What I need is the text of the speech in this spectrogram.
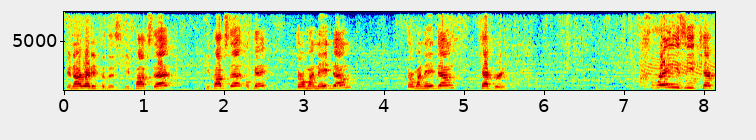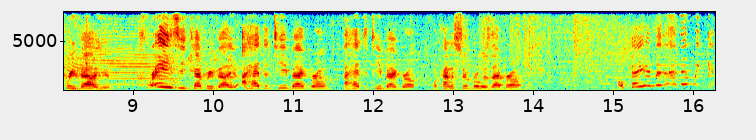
You're not ready for this. He pops that. He pops that. Okay. Throw my nade down. Throw my nade down. Khepri. Crazy Khepri value. Crazy Khepri value. I had to teabag, bro. I had to teabag, bro. What kind of super was that, bro? Okay, and then, and then we get,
